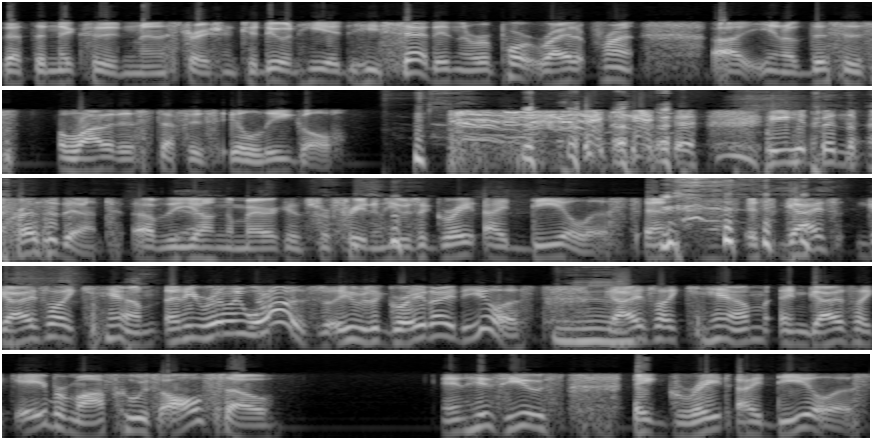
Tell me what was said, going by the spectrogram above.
that the Nixon administration could do, and he had, he said in the report right up front, uh, you know this is a lot of this stuff is illegal. he had been the president of the Young Americans for Freedom. He was a great idealist, and it's guys guys like him, and he really was. He was a great idealist. Guys like him and guys like Abramoff, who was also in his youth a great idealist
